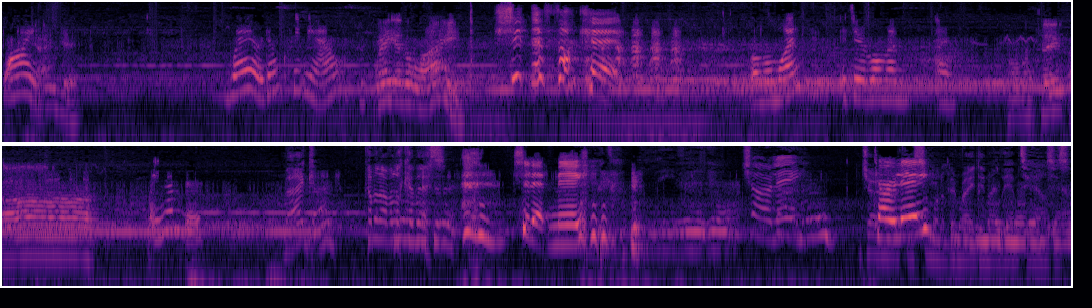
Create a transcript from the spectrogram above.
Why? Behind you. Where? Don't creep me out. Just wait at the line. Shut the fuck up! one one one? Is there a one one? Um, One or two. Oh, my number. Meg, come and have a look at this. Shut up, Meg. Charlie? Jeremy Charlie? reckons Someone had been raiding all the empty houses.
